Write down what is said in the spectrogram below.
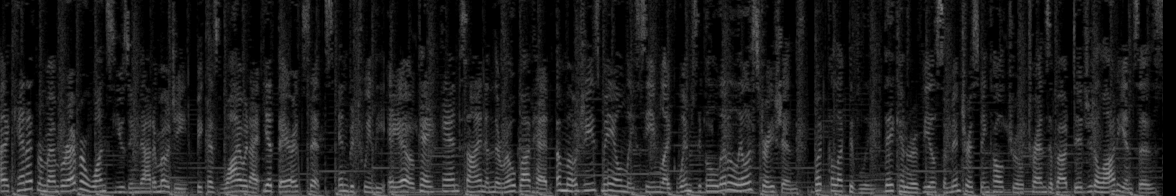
I cannot remember ever once using that emoji, because why would I? Yet there it sits, in between the AOK hand sign and the robot head. Emojis may only seem like whimsical little illustrations, but collectively, they can reveal some interesting cultural trends about digital audiences.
